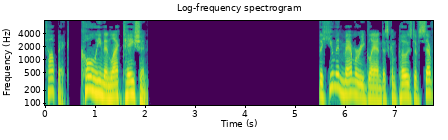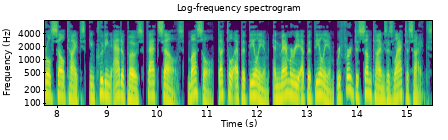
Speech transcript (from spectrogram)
Choline and lactation The human mammary gland is composed of several cell types, including adipose fat cells, muscle, ductal epithelium, and mammary epithelium referred to sometimes as lactocytes.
